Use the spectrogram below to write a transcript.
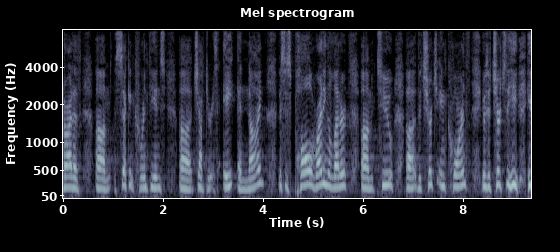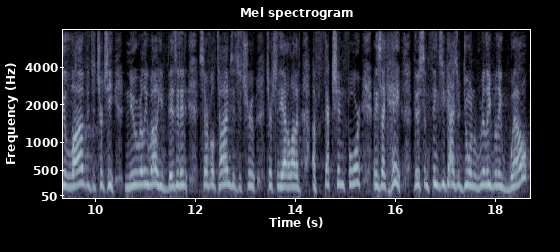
out of um, 2 Corinthians uh, chapters 8 and 9. This is Paul writing a letter um, to uh, the church in Corinth. It was a church that he, he loved. It's a church he knew really well. He'd visited several times. It's a true church that he had a lot of affection for. And he's like, hey, there's some things you guys are doing really, really well.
